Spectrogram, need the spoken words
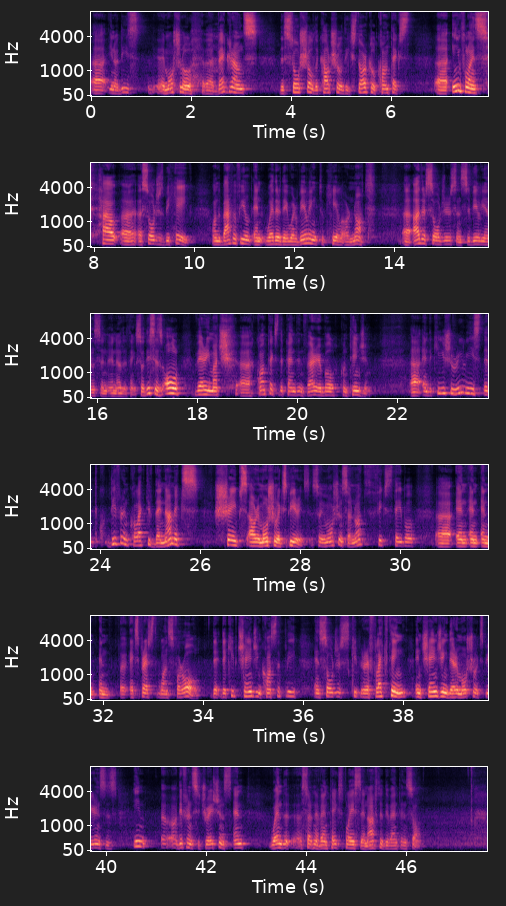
uh, you know these emotional uh, backgrounds, the social, the cultural, the historical context uh, influence how soldiers behave on the battlefield and whether they were willing to kill or not uh, other soldiers and civilians and, and, other things. So this is all very much uh, context dependent, variable, contingent. Uh, and the key issue really is that different collective dynamics shapes our emotional experiences. So emotions are not fixed, stable, uh, and, and, and, and uh, expressed once for all. They, they keep changing constantly, and soldiers keep reflecting and changing their emotional experiences in uh, different situations and when the, a certain event takes place and after the event and so on.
